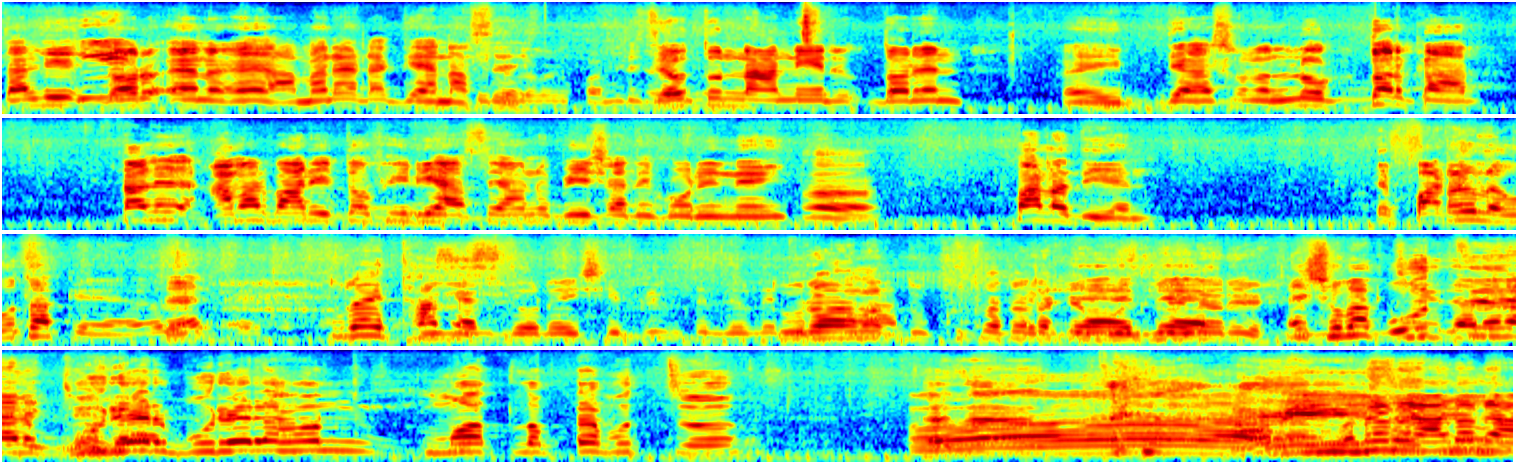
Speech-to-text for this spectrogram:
তাহলে ধর আমার একটা জ্ঞান আছে। যেহেতু নানির ধরেন এই দেখাশোনার লোক দরকার তাহলে আমার বাড়ি তো ফিরে আসে আমি বিয়ে শাদী করি নেই। হ্যাঁ। পাঠা দিয়েন। পাঠালে ও থাকে? তোরাই থাক একজন এই তোরা আমার কথাটাকে বুঝলি না রে? এই সুভাগ তুই বুড়ের বুড়ের এখন মতলবটা বুঝছ। আমি না না না না।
